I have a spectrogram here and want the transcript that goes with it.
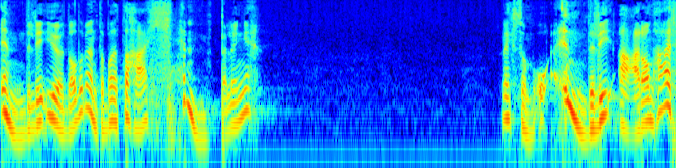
endelig. Jødene hadde venta på dette her kjempelenge. Liksom. Og endelig er han her.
